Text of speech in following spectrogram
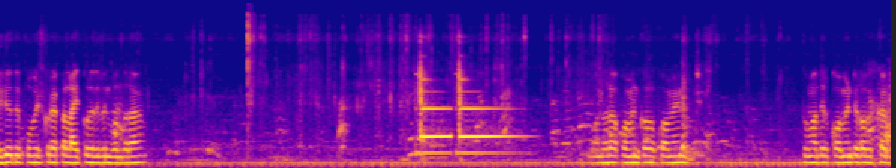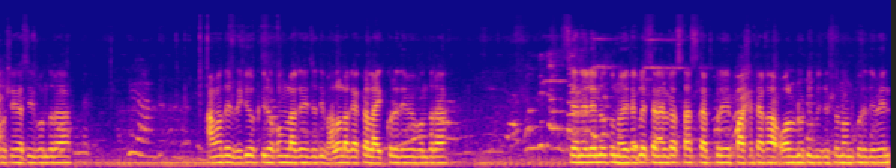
ভিডিওতে প্রবেশ করে একটা লাইক করে দেবেন বন্ধুরা। বন্ধুরা কমেন্ট করো কমেন্ট তোমাদের কমেন্টের অপেক্ষায় বসে আছি বন্ধুরা। আমাদের ভিডিও কীরকম লাগে? যদি ভালো লাগে, একটা লাইক করে দেবে বন্ধুরা। চ্যানেলে নতুন হয়ে থাকলে চ্যানেলটা সাবস্ক্রাইব করে পাশে থাকা অল নোটিফিকেশন অন করে দেবেন।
